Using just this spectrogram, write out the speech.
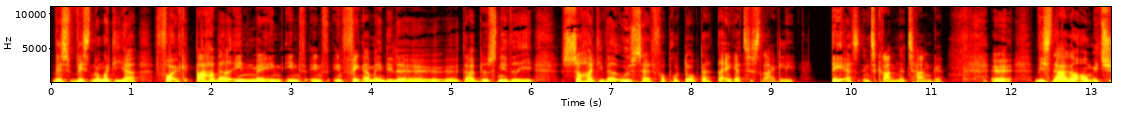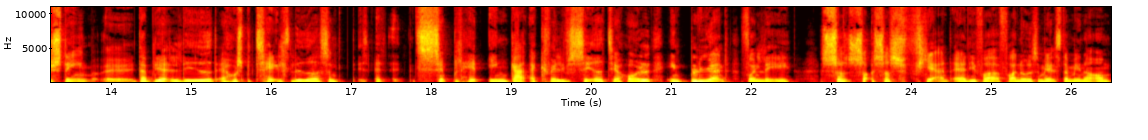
Hvis, hvis nogle af de her folk bare har været inde med en, en, en, en finger med en lille, øh, øh, øh der er blevet snittet i, så har de været udsat for produkter, der ikke er tilstrækkelige. Det er en skræmmende tanke. Øh, vi snakker om et system, øh, der bliver ledet af hospitalsledere, som øh, øh, simpelthen ikke engang er kvalificeret til at holde en blyant for en læge. Så, så, så fjernt er de fra, fra noget som helst, der minder om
